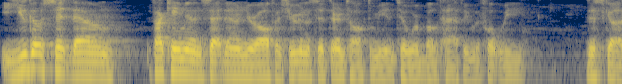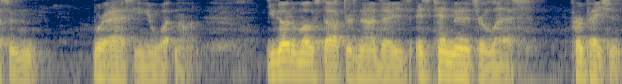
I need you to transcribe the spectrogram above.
you go sit down if I came in and sat down in your office, you're going to sit there and talk to me until we're both happy with what we discuss and we're asking and whatnot. You go to most doctors nowadays, it's 10 minutes or less per patient,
